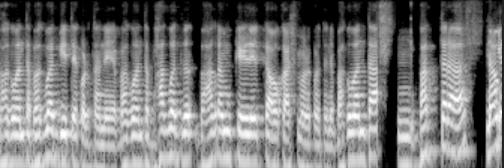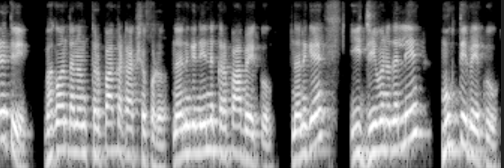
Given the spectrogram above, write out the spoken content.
ಭಗವಂತ ಭಗವದ್ಗೀತೆ ಕೊಡ್ತಾನೆ, ಭಗವಂತ ಭಾಗವದ್, ಭಾಗವಂ ಕೇಳಲಿಕ್ಕೆ ಅವಕಾಶ ಮಾಡ್ಕೊಳ್ತಾನೆ. ಭಗವಂತ ಭಕ್ತರ, ನಾವು ಹೇಳ್ತೀವಿ ಭಗವಂತ ನನ್ ಕೃಪಾ ಕಟಾಕ್ಷ ಕೊಡು, ನನಗೆ ನಿನ್ನ ಕೃಪಾ ಬೇಕು, ನನಗೆ ಈ ಜೀವನದಲ್ಲಿ ಮುಕ್ತಿ ಬೇಕು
